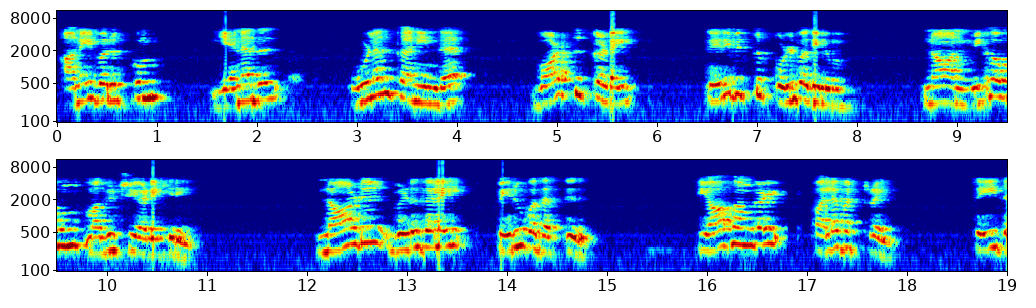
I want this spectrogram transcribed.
அனைவருக்கும் எனது உளங்கனிந்த வாழ்த்துக்களை தெரிவித்துக் கொள்வதிலும் நான் மிகவும் மகிழ்ச்சி அடைகிறேன். நாடு விடுதலை பெறுவதற்கு தியாகங்கள் பலவற்றை செய்த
